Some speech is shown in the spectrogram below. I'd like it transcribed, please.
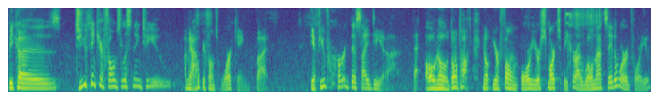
Because do you think your phone's listening to you? I mean, I hope your phone's working, but if you've heard this idea that. Oh no don't talk. You know your phone or your smart speaker i will not say the word for you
